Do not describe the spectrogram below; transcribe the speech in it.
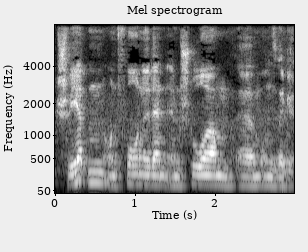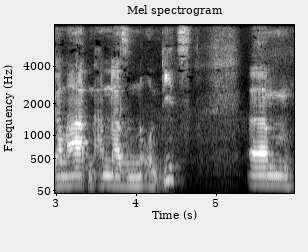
Schwerten und vorne dann im Sturm ähm, unsere Granaten Andersen und Dietz. Ähm,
